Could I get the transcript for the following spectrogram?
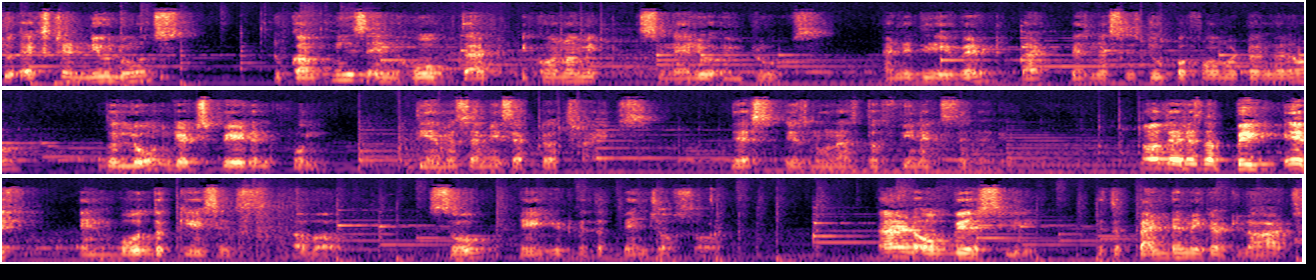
to extend new loans to companies in hope that economic scenario improves. And in the event that businesses do perform a turnaround the loan gets paid in full. The msme sector thrives. This is known as the phoenix scenario. Now there is a big if in both the cases above. So take it with a pinch of salt. And obviously with the pandemic at large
